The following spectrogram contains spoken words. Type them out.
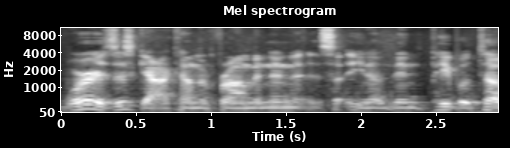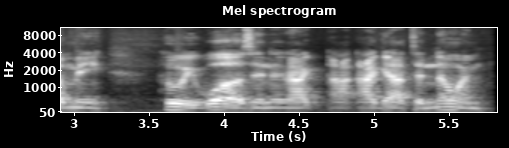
where is this guy coming from? And then you know then people told me who he was, and then I, I, I got to know him.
